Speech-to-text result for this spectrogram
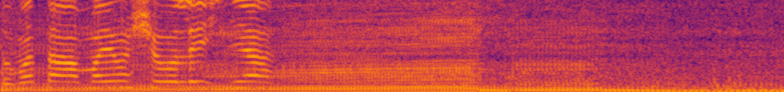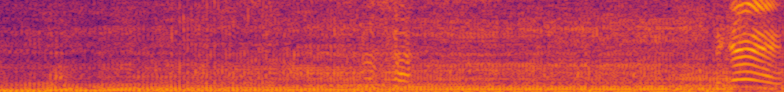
Tumatama yung shoelace niya. Sige.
